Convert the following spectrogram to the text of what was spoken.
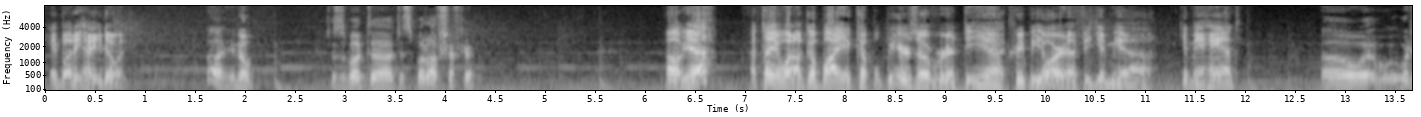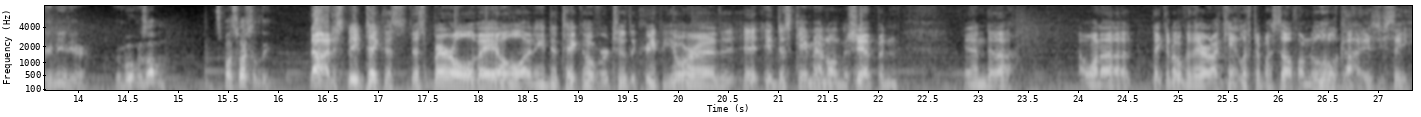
"Hey, buddy, how you doing?" Oh, you know, just about uh, just about off shift here. Oh yeah. I tell you what, I'll go buy you a couple beers over at the uh, Creepy Aura if you give me a give me a hand. Oh, uh, what do you need here? We're moving something. It's my specialty. No, I just need to take this this barrel of ale. I need to take over to the Creepy Aura. It, it, it just came in on the ship, and and uh, I want to take it over there. I can't lift it myself. I'm the little guy, as you see.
